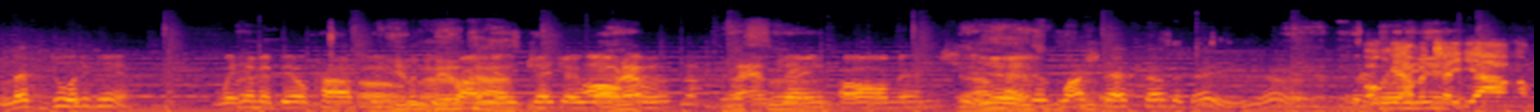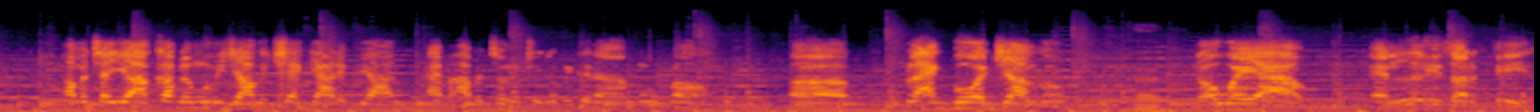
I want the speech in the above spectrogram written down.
let's do it again. With him and Bill Cosby, Oh, Richard. Bill Pryor, Cosby. J.J. Oh, Walker, the Yes, last sir. James Allman. Shit, Yeah, I just watched that the other day. Yeah. Okay, I'm gonna tell y'all. I'm, I'm gonna tell y'all a couple of movies y'all can check out if y'all have an opportunity to. Then we can uh, move on. Uh, Blackboard Jungle, Okay. No Way Out, and Lilies of the Field.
